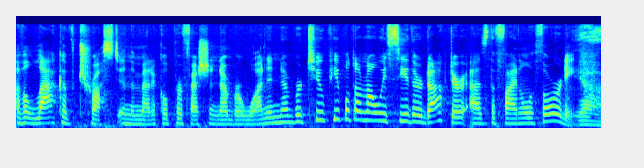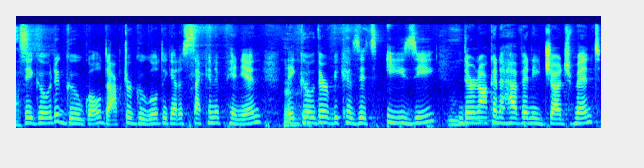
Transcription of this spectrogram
of a lack of trust in the medical profession, number one. And number two, people don't always see their doctor as the final authority. Yes. They go to Google, Dr. Google, to get a second opinion. They go there because it's easy. They're not going to have any judgment.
